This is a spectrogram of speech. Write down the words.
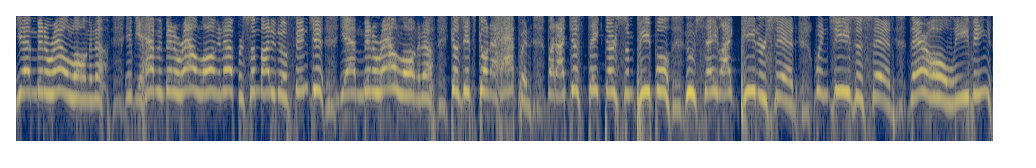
you haven't been around long enough. If you haven't been around long enough for somebody to offend you, you haven't been around long enough because it's going to happen. But I just think there's some people who say like Peter said when Jesus said, they're all leaving.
